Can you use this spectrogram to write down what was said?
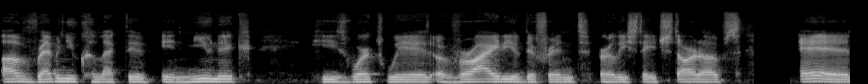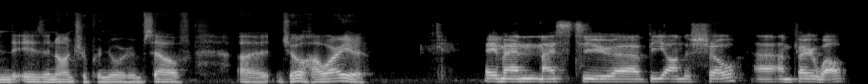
of Revenue Collective in Munich. He's worked with a variety of different early stage startups and is an entrepreneur himself. Uh, Joe, how are you? Hey, man, nice to uh, be on the show. Uh, I'm very well.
